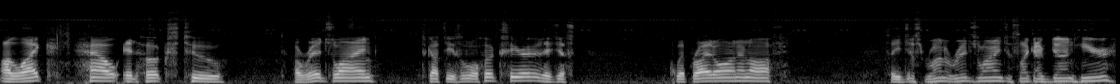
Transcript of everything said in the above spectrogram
I like how it hooks to a ridge line. It's got these little hooks here. They just clip right on and off. So you just run a ridge line just like I've done here.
